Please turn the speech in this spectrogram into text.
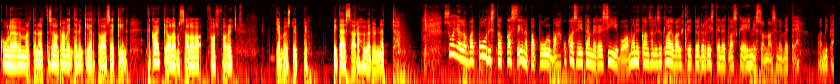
kuulija ymmärtänyt, että se on ravinteiden kiertoa sekin. Että kaikki olemassa oleva fosfori ja myös typpi pitäisi saada hyödynnettyä. Suojella vai puhdistaa siinäpä pulma? Kuka se Itämeren siivoaa? Monikansalliset laivayhtiöt, joiden risteilijät laskee ihmissonnaa sinne veteen. Vai mitä?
